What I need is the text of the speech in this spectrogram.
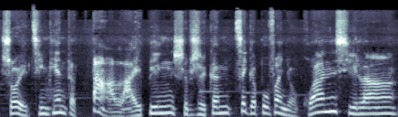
所以今天的大来宾是不是跟这个部分有关系啦？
